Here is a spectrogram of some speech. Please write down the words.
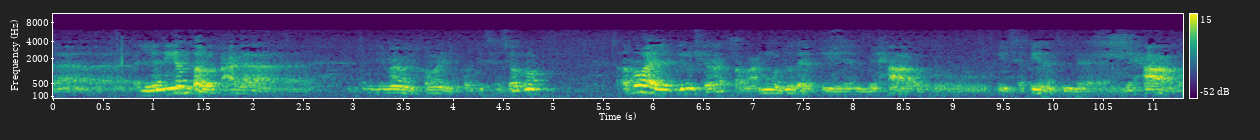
آه، الذي ينطبق على الإمام الخميني قدس سره الرواية التي نشرت طبعا موجودة في البحار وفي سفينة البحار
